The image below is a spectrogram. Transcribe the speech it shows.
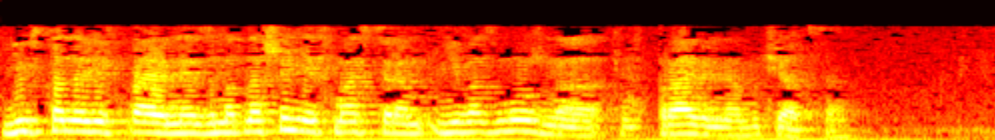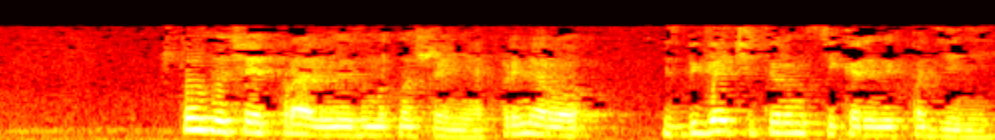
Не установив правильные взаимоотношения с мастером, невозможно правильно обучаться. Что означает правильные взаимоотношения? К примеру, избегать 14 коренных падений.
